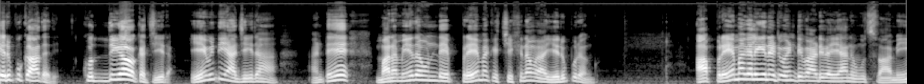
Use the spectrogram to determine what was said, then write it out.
ఎరుపు కాదు అది కొద్దిగా ఒక జీర. ఏమిటి ఆ జీర? అంటే మన మీద ఉండే ప్రేమకి చిహ్నం ఆ ఎరుపు రంగు. ఆ ప్రేమ కలిగినటువంటి వాడివయ్యా నువ్వు స్వామి.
